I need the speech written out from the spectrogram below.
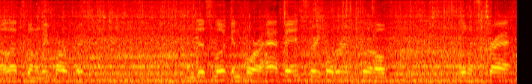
Well that's gonna be perfect I'm just looking for a half inch, three quarter inch little, little scratch.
